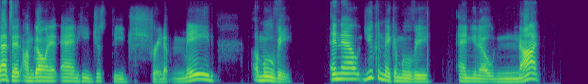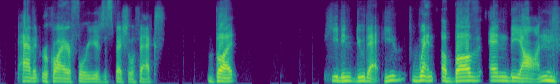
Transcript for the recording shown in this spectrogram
that's it. I'm going it. And he just he straight up made a movie. And now you can make a movie and you know not have it require four years of special effects, but he didn't do that. He went above and beyond.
